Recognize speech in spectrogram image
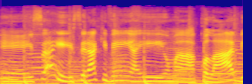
É isso aí. Será que vem aí uma collab?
